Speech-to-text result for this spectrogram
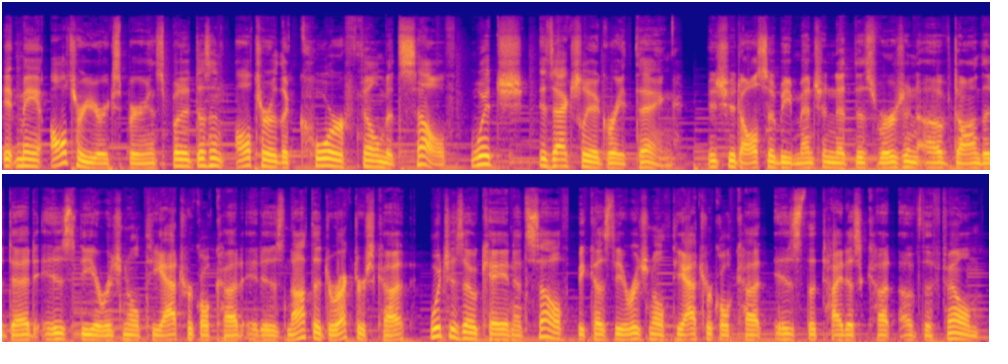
it may alter your experience, but it doesn't alter the core film itself, which is actually a great thing. It should also be mentioned that this version of Dawn of the Dead is the original theatrical cut. It is not the director's cut, which is okay in itself because the original theatrical cut is the tightest cut of the film.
